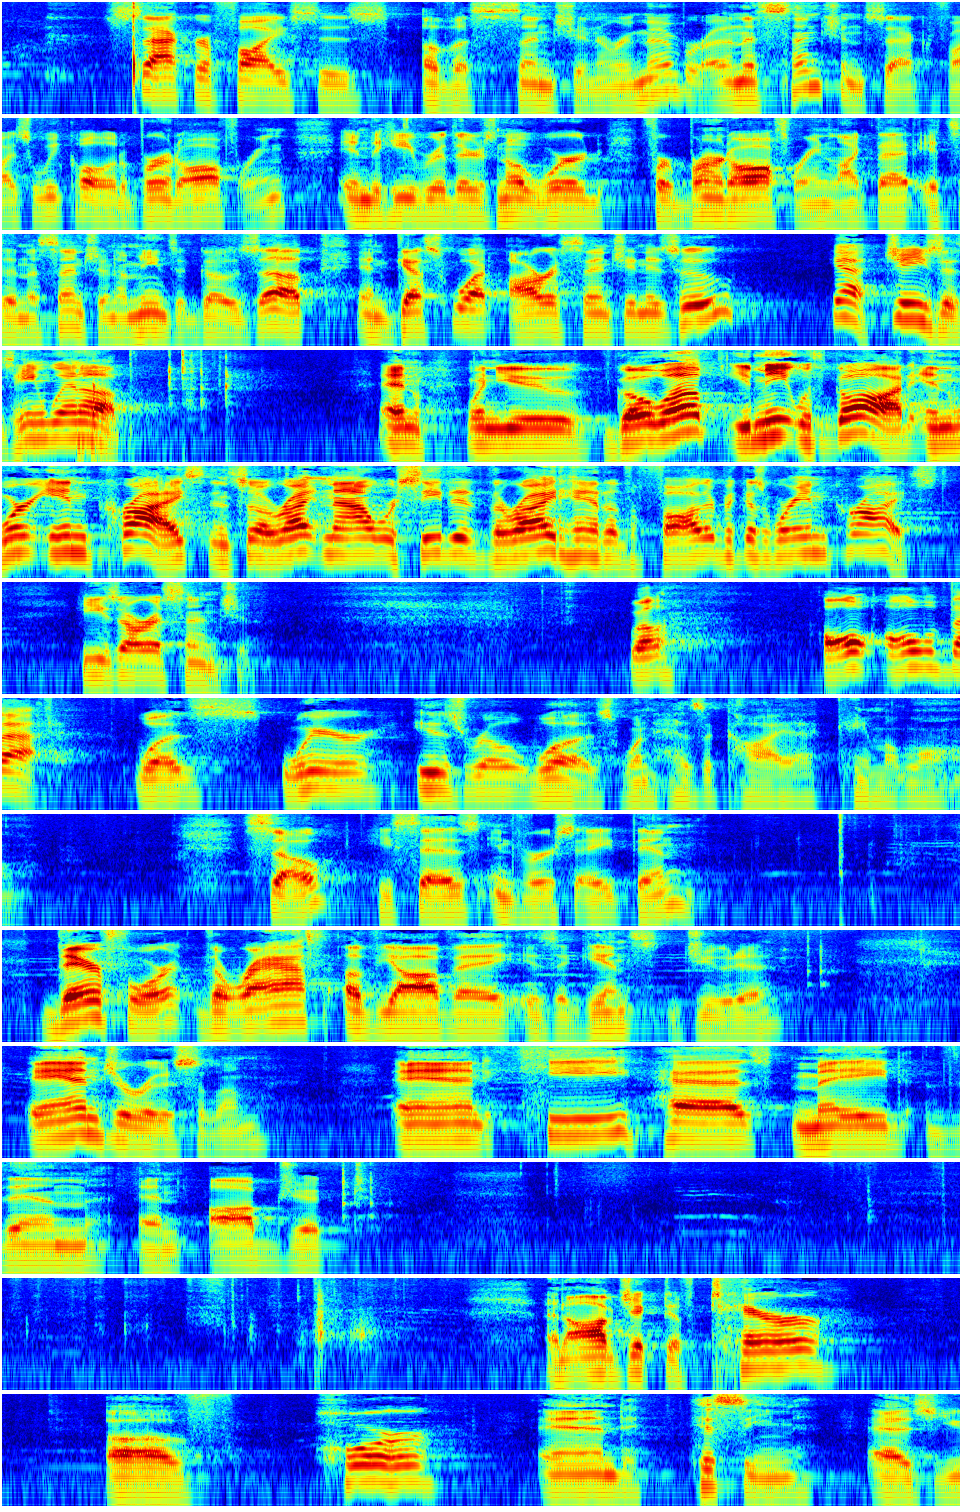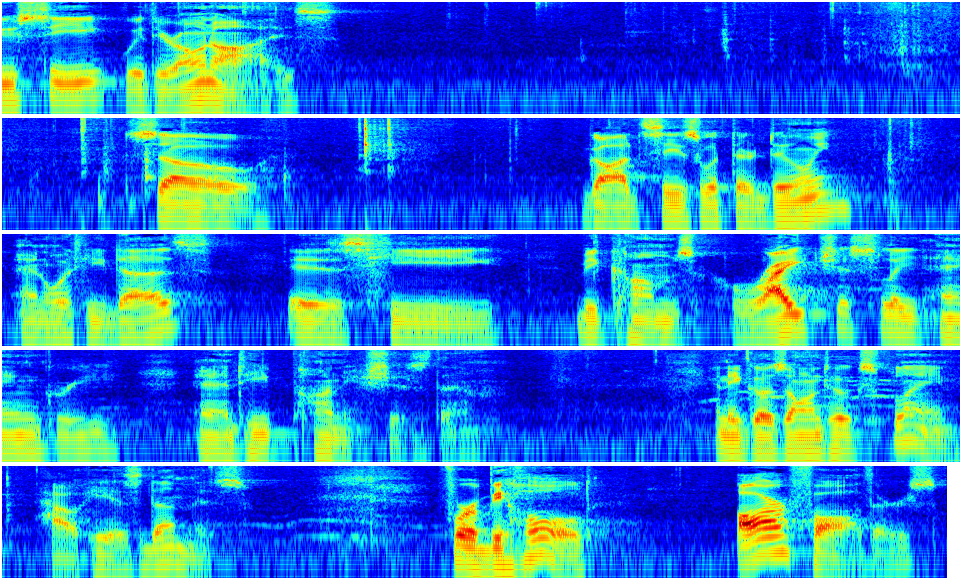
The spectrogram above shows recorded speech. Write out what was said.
sacrifices of ascension. And remember, an ascension sacrifice, we call it a burnt offering. In the Hebrew, there's no word for burnt offering like that. It's an ascension. It means it goes up. And guess what? Our ascension is who? Yeah, Jesus. He went up. And when you go up, you meet with God, and we're in Christ. And so right now, we're seated at the right hand of the Father because we're in Christ. He's our ascension. Well, all, all of that was where Israel was when Hezekiah came along. So he says in verse 8 then, Therefore, the wrath of Yahweh is against Judah and Jerusalem, and he has made them an object an object of terror, of horror and hissing as you see with your own eyes. So, God sees what they're doing, and what He does is He becomes righteously angry and He punishes them. And He goes on to explain how He has done this. For behold, our fathers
